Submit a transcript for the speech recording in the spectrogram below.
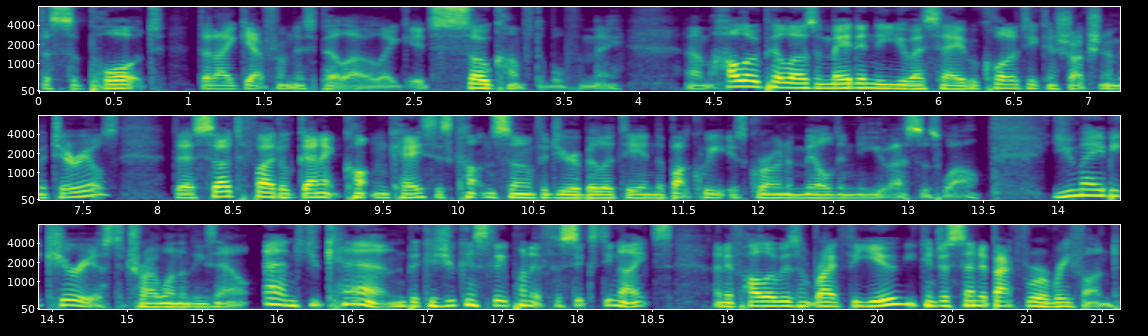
the support that I get from this pillow. Like, it's so comfortable for me. Um, Hullo pillows are made in the USA with quality construction and materials. Their certified organic cotton case is cut and sewn for durability, and the buckwheat is grown and milled in the US as well. You may be curious to try one of these out, and you can because you can sleep on it for 60 nights. And if Hullo isn't right for you, you can just send it back for a refund.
